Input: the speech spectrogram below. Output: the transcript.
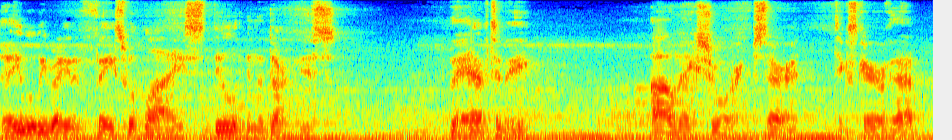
They will be ready to face what lies still in the darkness. They have to be. I'll make sure Sarah takes care of that.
